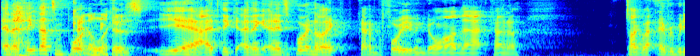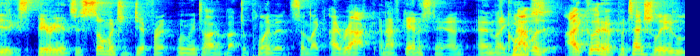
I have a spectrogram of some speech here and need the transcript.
and I think that's important because yeah, I think I think and it's important to like kind of before you even go on that kind of talk about everybody's experience is so much different when we talk about deployments and like Iraq and Afghanistan and like that was I could have potentially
